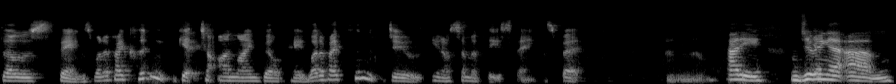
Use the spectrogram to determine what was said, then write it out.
those things? What if I couldn't get to online bill pay? What if I couldn't do, you know, some of these things? But I don't know. Patty, I'm doing a, um,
